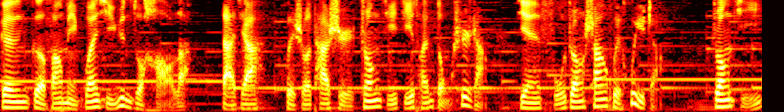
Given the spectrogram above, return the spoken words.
跟各方面关系运作好了，大家会说他是庄吉集团董事长兼服装商会会长，庄吉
